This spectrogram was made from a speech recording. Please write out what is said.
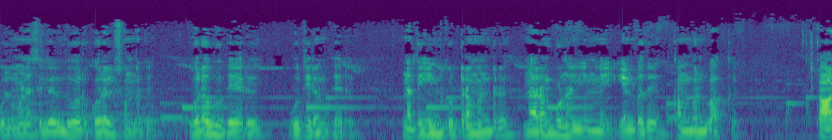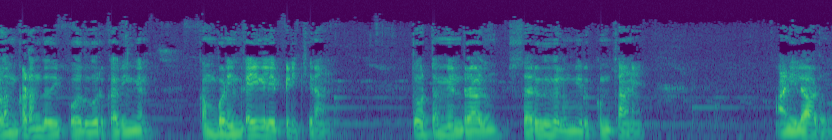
உள்மனசிலிருந்து ஒரு குரல் சொன்னது. உறவு வேறு உதிரம் வேறு நதியின் குற்றமன்று நரம்புணல் இன்மை என்பது கம்பன் வாக்கு. காலம் கடந்தது இப்போது ஒரு கவிஞன் கம்பனின் கைகளை பிடிக்கிறான். தோட்டம் என்றாலும் சருகுகளும் இருக்கும் தானே. அணிலாடும்.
